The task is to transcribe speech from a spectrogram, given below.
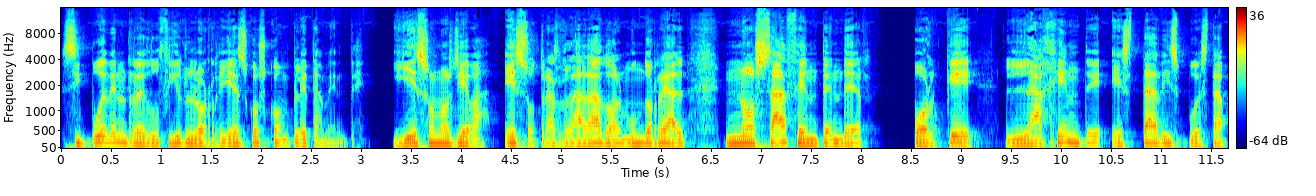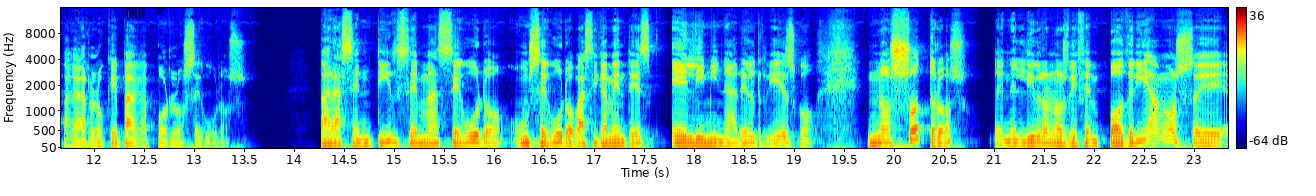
si pueden reducir los riesgos completamente. Y eso nos lleva, eso trasladado al mundo real, nos hace entender por qué la gente está dispuesta a pagar lo que paga por los seguros. Para sentirse más seguro, un seguro básicamente es eliminar el riesgo. Nosotros, en el libro nos dicen, podríamos eh,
